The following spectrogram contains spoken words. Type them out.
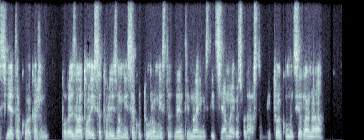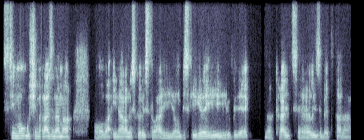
svijeta koja, kažem, povezala to i sa turizmom, i sa kulturom, i studentima, investicijama i gospodarstvom. I to je komunicirala na svim mogućim razinama ova, i naravno iskoristila i olimpijske igre i jubilje kraljice Elizabeth tada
